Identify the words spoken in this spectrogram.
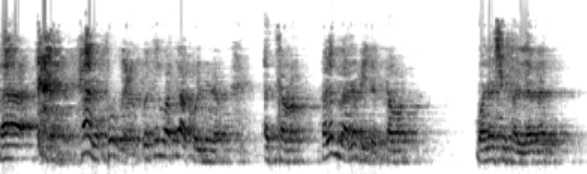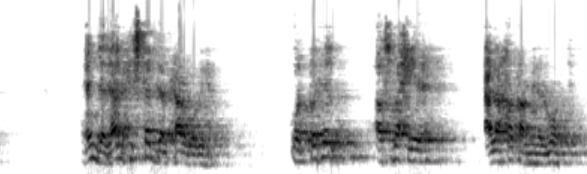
فكانت ترضع الطفل وتأكل من التمر. فلما نفد التمر ونشف اللبن عند ذلك اشتد الكرب بها. والطفل أصبح على خطر من الموت.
